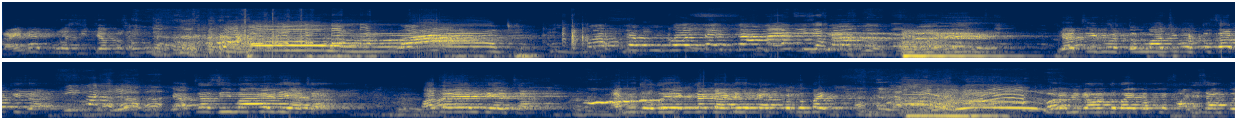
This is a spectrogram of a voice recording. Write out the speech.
काही नाही पुरा सिचापूर समजा वा, मस्त मोबाईलचं काम आहे तुझ्या. अरे, याची गोष्ट आणि माझी गोष्ट सारखीच आहे. ती कशी? याचा सीमा आयडियाचा. माझा एअरटेलचा आम्ही दोघं एका टाकीवर काम करतो बाई. बरं मी काय म्हणतो बाई फक्त साडी सांगतो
